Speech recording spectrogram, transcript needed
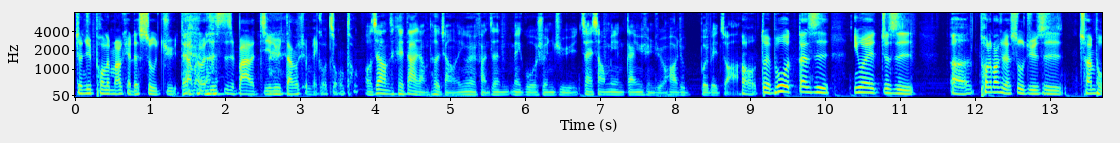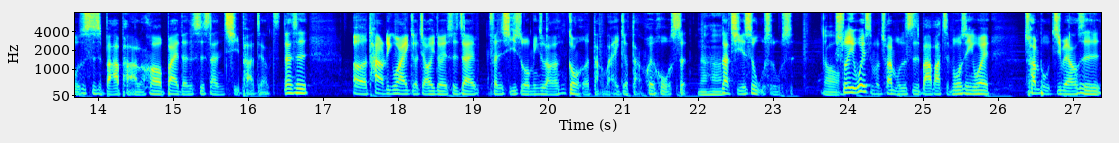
根据 Polymarket 的数据，他有百分之四十八的几率当选美国总统。哦，这样子可以大讲特讲了，因为反正美国选举在上面干预选举的话，就不会被抓。哦，对，不过但是因为就是呃，Polymarket 的数据是川普是四十八趴，然后拜登是三十七趴这样子，但是呃，他有另外一个交易队是在分析说民主党跟共和党哪一个党会获胜，那其实是五十五十。哦，所以为什么川普是四十八八？只不过是因为川普基本上是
